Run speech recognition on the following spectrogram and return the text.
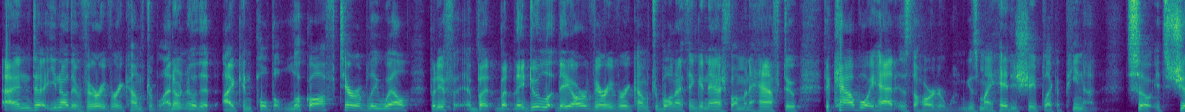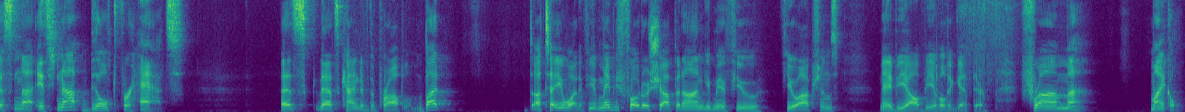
and uh, you know they're very, very comfortable. I don't know that I can pull the look off terribly well, but if but but they do look, they are very, very comfortable, and I think in Nashville I'm going to have to. The cowboy hat is the harder one because my head is shaped like a peanut, so it's just not it's not built for hats. That's that's kind of the problem, but I'll tell you what, if you maybe Photoshop it on, give me a few few options, maybe I'll be able to get there. From Michael,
